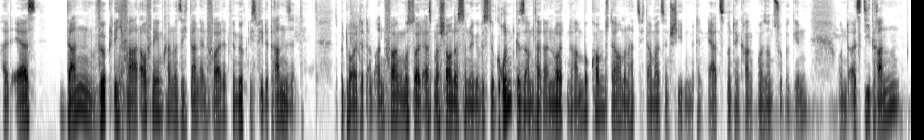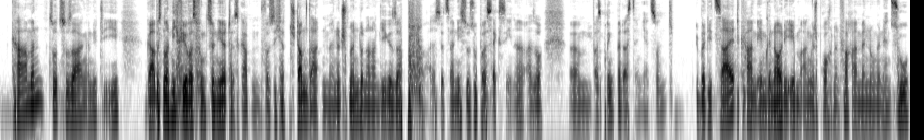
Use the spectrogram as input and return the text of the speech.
halt erst dann wirklich Fahrt aufnehmen kann und sich dann entfaltet, wenn möglichst viele dran sind. Das bedeutet, am Anfang musst du halt erstmal schauen, dass du eine gewisse Grundgesamtheit an Leuten dran bekommst. Ja, man hat sich damals entschieden, mit den Ärzten und den Krankenhäusern zu beginnen. Und als die dran kamen, sozusagen an die TI, gab es noch nicht viel, was funktionierte. Es gab ein versicherten Stammdatenmanagement und dann haben die gesagt, pff, das ist jetzt ja nicht so super sexy, ne? Also ähm, was bringt mir das denn jetzt? Und über die Zeit kamen eben genau die eben angesprochenen Fachanwendungen hinzu.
